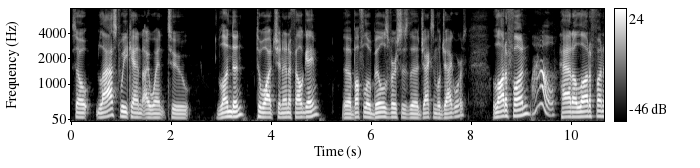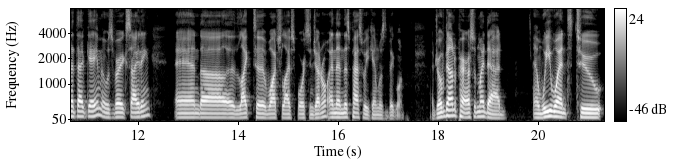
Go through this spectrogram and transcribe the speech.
So last weekend I went to London to watch an NFL game, the Buffalo Bills versus the Jacksonville Jaguars. A lot of fun. wow Had a lot of fun at that game. It was very exciting, and uh, like to watch live sports in general. And then this past weekend was the big one. I drove down to Paris with my dad, and we went to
